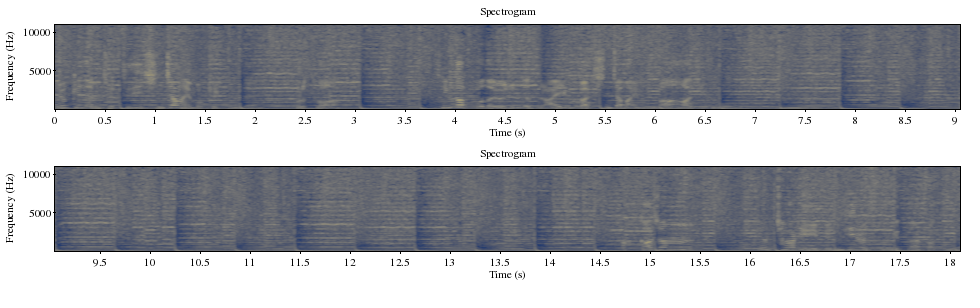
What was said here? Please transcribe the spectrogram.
이렇게 되면 제트리 진짜 많이 먹힐 텐데 그렇더라 생각보다 요즘 들어서 라이브가 진짜 많이 못 나와가지고. 음. 아까 전 그냥 차라리 맨디를 쓰는 게더 나을 것 같은데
